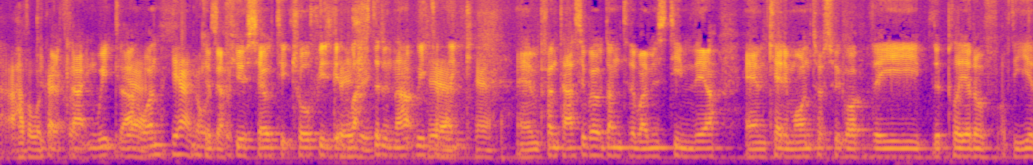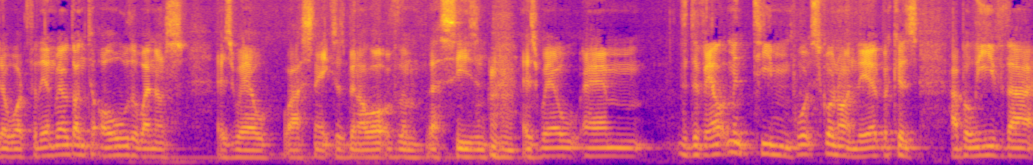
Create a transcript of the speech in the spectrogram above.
have a look Could out. a cracking week that yeah. one. Yeah, no, could be a few Celtic trophies getting lifted in that week. Yeah, I think. Yeah. Um, fantastic. Well done to the women's team there. Um, Kerry Monters who got the the Player of, of the Year award for there, and well done to all the winners as well last night. There's been a lot of them this season mm-hmm. as well. Um, the development team, what's going on there? Because I believe that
